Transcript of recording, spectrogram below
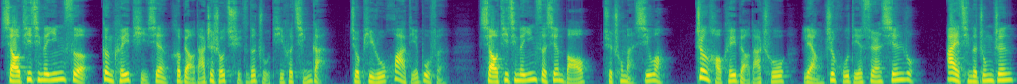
小提琴的音色更可以体现和表达这首曲子的主题和情感。就譬如化蝶部分，小提琴的音色纤薄，却充满希望，正好可以表达出两只蝴蝶虽然纤弱。爱情的忠贞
